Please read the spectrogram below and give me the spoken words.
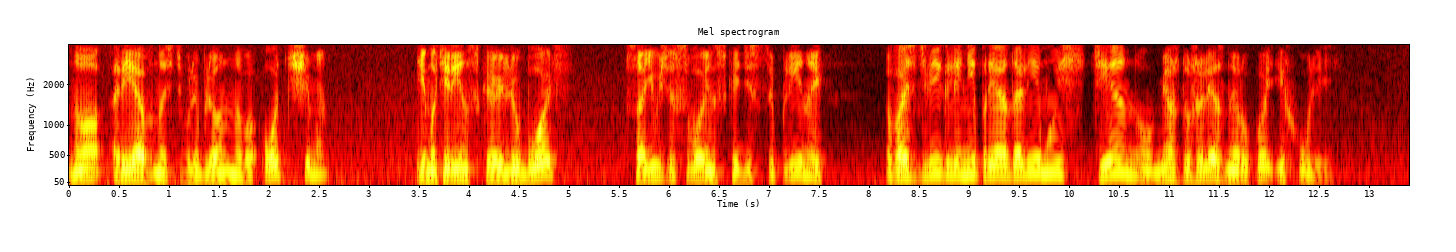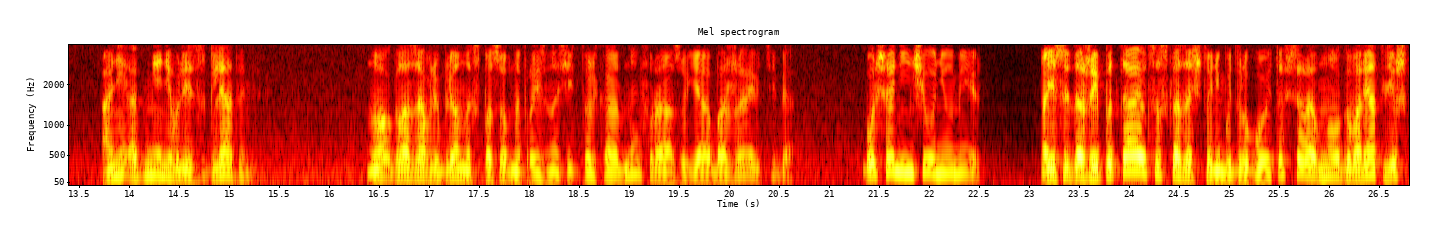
но ревность влюбленного отчима и материнская любовь в союзе с воинской дисциплиной воздвигли непреодолимую стену между железной рукой и хулией. Они обменивались взглядами, но глаза влюбленных способны произносить только одну фразу «Я обожаю тебя». Больше они ничего не умеют. А если даже и пытаются сказать что-нибудь другое, то все равно говорят лишь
